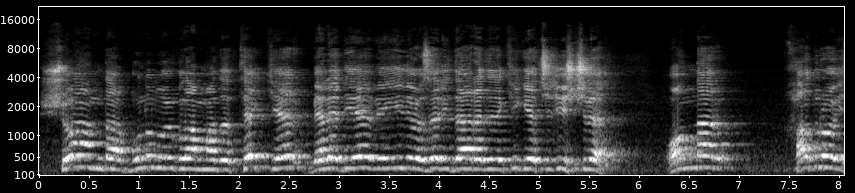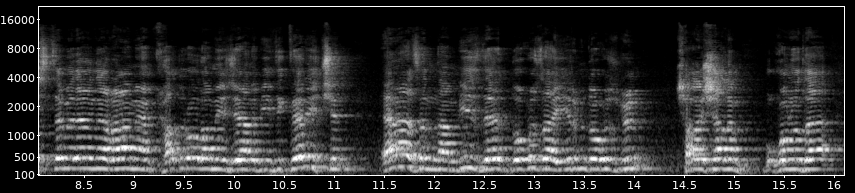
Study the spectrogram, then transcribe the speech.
Şu anda bunun uygulanmadığı tek yer belediye ve il özel idaredeki geçici işçiler. Onlar kadro istemelerine rağmen kadro olamayacağını bildikleri için en azından biz de 9 ay 29 gün çalışalım. Bu konuda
